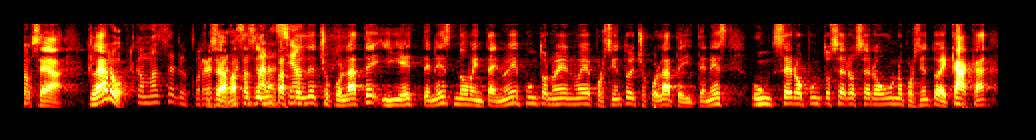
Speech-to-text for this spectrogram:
o sea, claro. ¿Cómo se te ocurre O sea, vas a hacer un pastel de chocolate y eh, tenés 99.99% de chocolate y tenés un 0.001% de caca.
